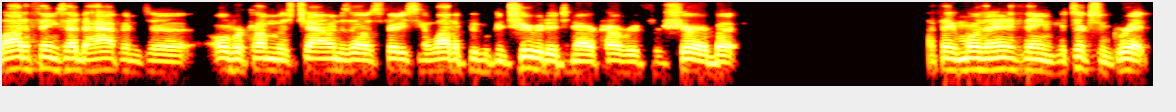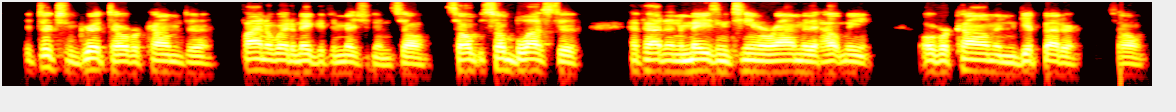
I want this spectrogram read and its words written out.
a lot of things had to happen to overcome those challenges I was facing. A lot of people contributed to my recovery for sure. But I think more than anything, it took some grit. It took some grit to overcome to find a way to make it to Michigan. So so so blessed to have had an amazing team around me that helped me overcome and get better. So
